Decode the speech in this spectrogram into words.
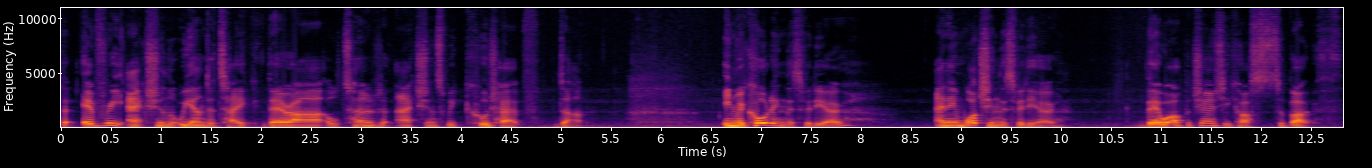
For every action that we undertake, there are alternative actions we could have done. In recording this video and in watching this video, there were opportunity costs to both.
